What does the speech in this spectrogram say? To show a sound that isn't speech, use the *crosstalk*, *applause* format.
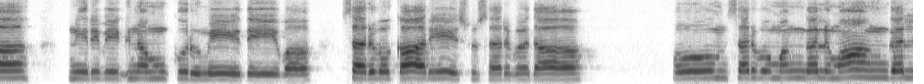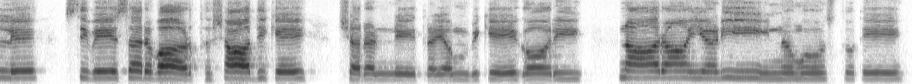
निर्विघ्नं कुरु मे देव, सर्वकार्येषु सर्वदा। ॐ सर्वमङ्गलमाङ्गल्ये शिवे सर्वार्थसाधिके शरण्ये त्र्यम्बिके गौरी नारायणी नमोऽस्तु ते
